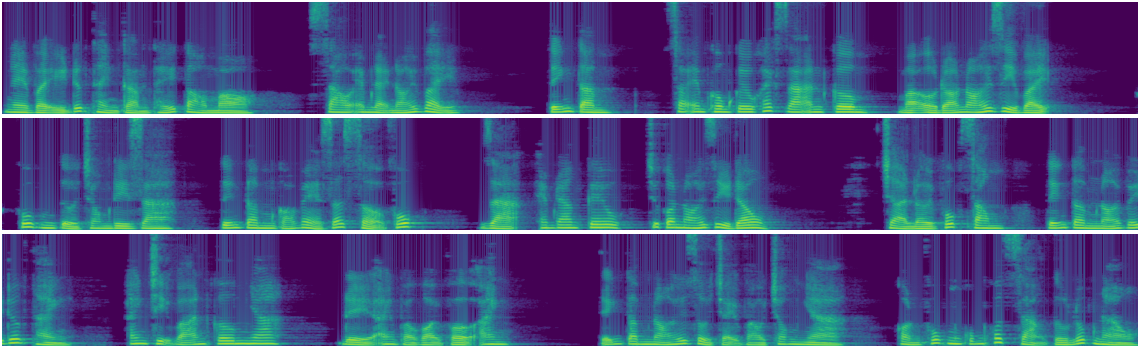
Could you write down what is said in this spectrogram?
Nghe vậy, Đức Thành cảm thấy tò mò, Sao em lại nói vậy? Tĩnh tâm, Sao em không kêu khách ra ăn cơm Mà ở đó nói gì vậy? Phúc từ trong đi ra, Tĩnh tâm có vẻ rất sợ Phúc. Dạ em đang kêu, chứ có nói gì đâu. Trả lời Phúc xong, Tĩnh tâm nói với Đức Thành, Anh chị vào ăn cơm nha để anh vào gọi vợ anh. Tĩnh tâm nói rồi chạy vào trong nhà, Còn Phúc cũng khuất dạng từ lúc nào.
